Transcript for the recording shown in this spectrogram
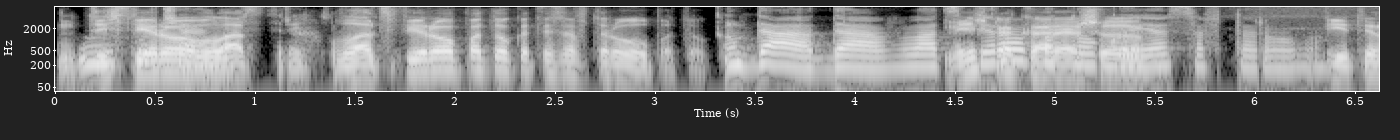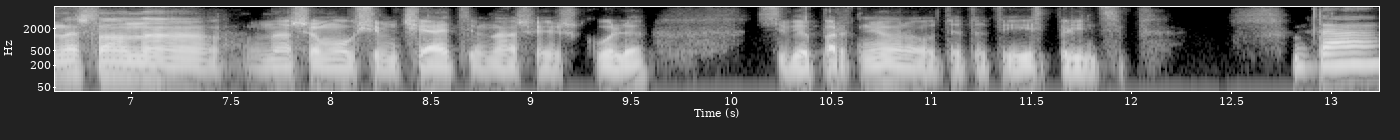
Ну, Не Ты с первого Влад, встретились. Влад с первого потока, ты со второго потока. Да, да, Влад с Видишь, первого как потока, хорошо. я со второго. И ты нашла на в нашем общем чате, в нашей школе себе партнера. Вот этот и есть принцип. Да,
